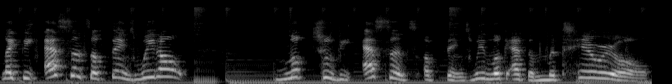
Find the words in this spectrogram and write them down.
Like the essence of things. We don't look to the essence of things. We look at the material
